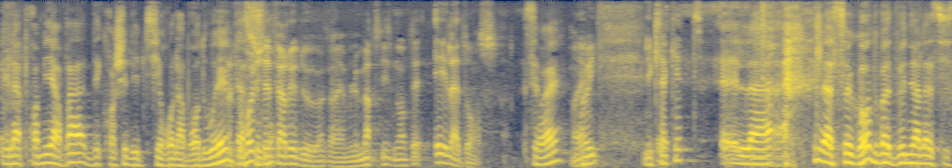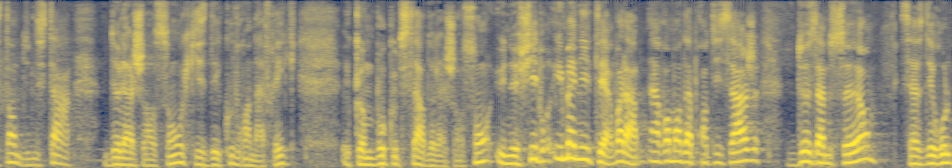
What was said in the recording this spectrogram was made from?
Et la première va décrocher des petits rôles à Broadway. moi je sais faire les deux hein, quand même, le marxisme dans le texte et la danse. C'est vrai? Oui. Les claquettes? La, la, seconde va devenir l'assistante d'une star de la chanson qui se découvre en Afrique, comme beaucoup de stars de la chanson, une fibre humanitaire. Voilà, un roman d'apprentissage, deux âmes sœurs. Ça se déroule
